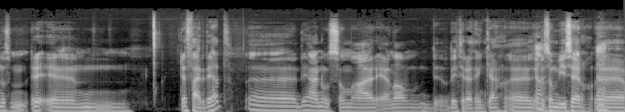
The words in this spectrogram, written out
noe som eh, Rettferdighet. Eh, det er noe som er en av de, tre, tenker jeg. Eller ja. som vi ser. Ja.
